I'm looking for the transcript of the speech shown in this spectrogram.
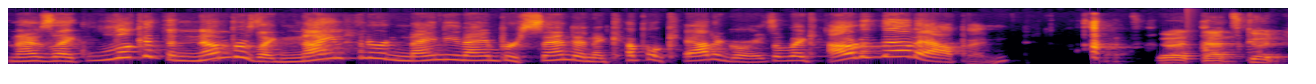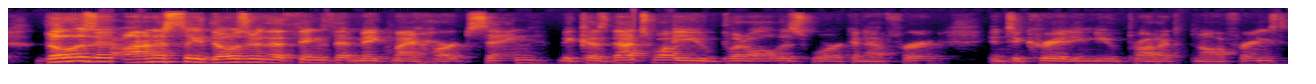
and i was like look at the numbers like 999% in a couple categories. I'm like how did that happen that's good. That's good. Those are honestly, those are the things that make my heart sing because that's why you put all this work and effort into creating new products and offerings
